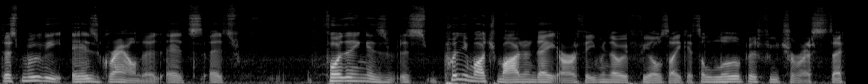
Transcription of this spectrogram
This movie is grounded. It's it's footing is, is pretty much modern day Earth, even though it feels like it's a little bit futuristic.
